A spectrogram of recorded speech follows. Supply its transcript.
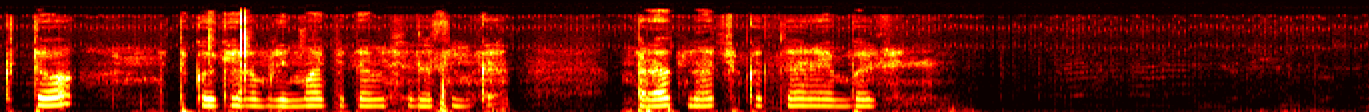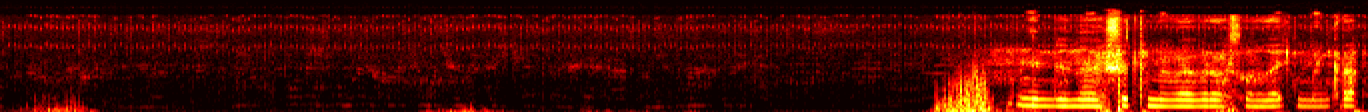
Кто такой Кербрин мой питомец сюда Брат ночью, которая больше Не знаю, что ты мне выбрал создать в Майнкрафт.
